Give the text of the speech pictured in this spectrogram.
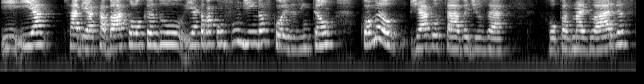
e ia, sabe, acabar colocando e acabar confundindo as coisas. Então, como eu já gostava de usar roupas mais largas,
